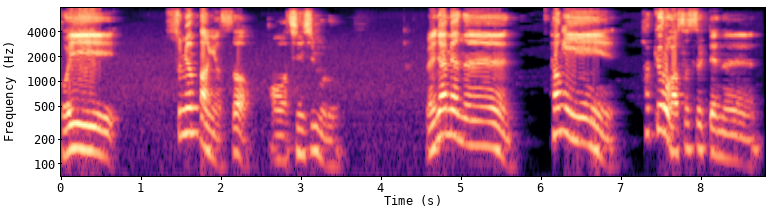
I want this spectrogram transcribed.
거의 수면방이었어. 어, 진심으로. 왜냐면은 형이 학교로 갔었을 때는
